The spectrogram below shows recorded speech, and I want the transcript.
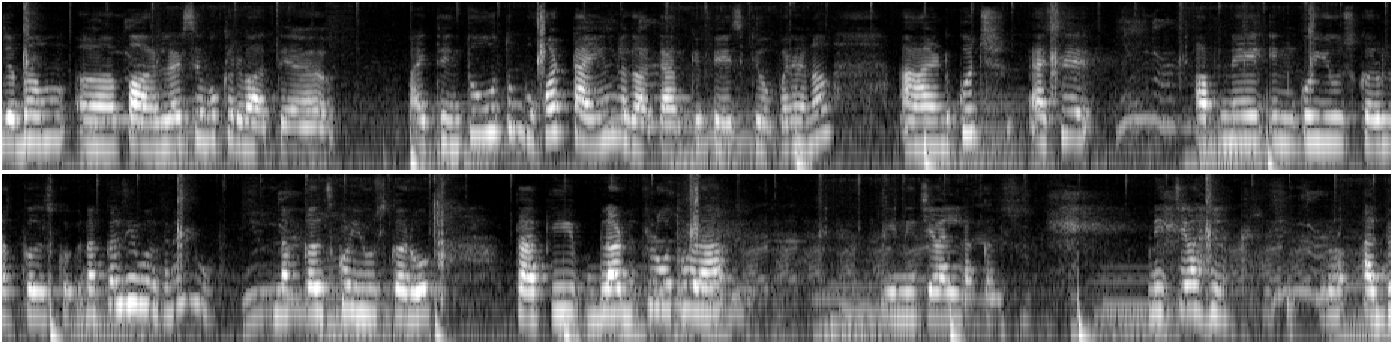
जब हम पार्लर uh, से वो करवाते हैं आई थिंक तो वो तो बहुत टाइम लगाता है आपके फेस के ऊपर है ना? एंड कुछ ऐसे अपने इनको यूज़ करो नक्कल्स को नक्कल्स ही बोलते हैं ना नक्कल्स को यूज़ करो ताकि ब्लड फ्लो थोड़ा ये नीचे वाले नक्कल्स नीचे वाले नक्कल्स अध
